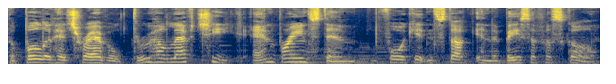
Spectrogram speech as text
The bullet had traveled through her left cheek and brainstem before getting stuck in the base of her skull.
